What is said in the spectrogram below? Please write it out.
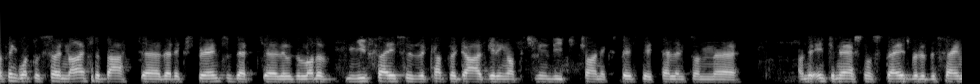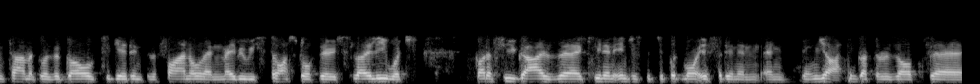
I think what was so nice about uh, that experience is that uh, there was a lot of new faces, a couple of guys getting opportunity to try and express their talents on the on the international stage, but at the same time, it was a goal to get into the final, and maybe we started off very slowly, which got a few guys uh, keen and interested to put more effort in, and, and, and yeah, I think got the results uh,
